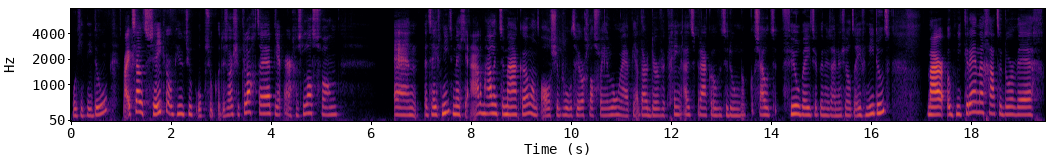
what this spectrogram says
moet je het niet doen. Maar ik zou het zeker op YouTube opzoeken. Dus als je klachten hebt, je hebt ergens last van. En het heeft niet met je ademhaling te maken. Want als je bijvoorbeeld heel erg last van je longen hebt, ja, daar durf ik geen uitspraak over te doen. Dan zou het veel beter kunnen zijn als je dat even niet doet. Maar ook migraine gaat erdoor weg.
